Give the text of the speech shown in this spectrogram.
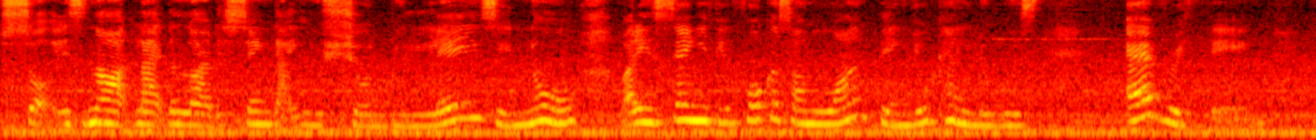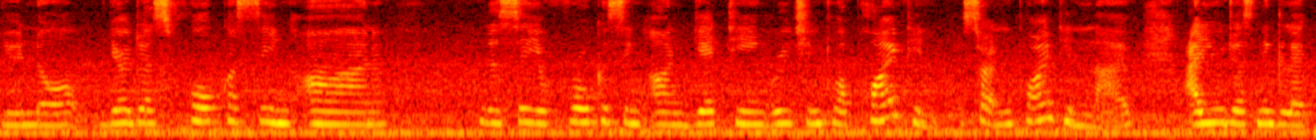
So it's not like the lord is saying that you should be lazy. No. But he's saying if you focus on one thing you can lose everything you know you're just focusing on let's say you're focusing on getting reaching to a point in a certain point in life and you just neglect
